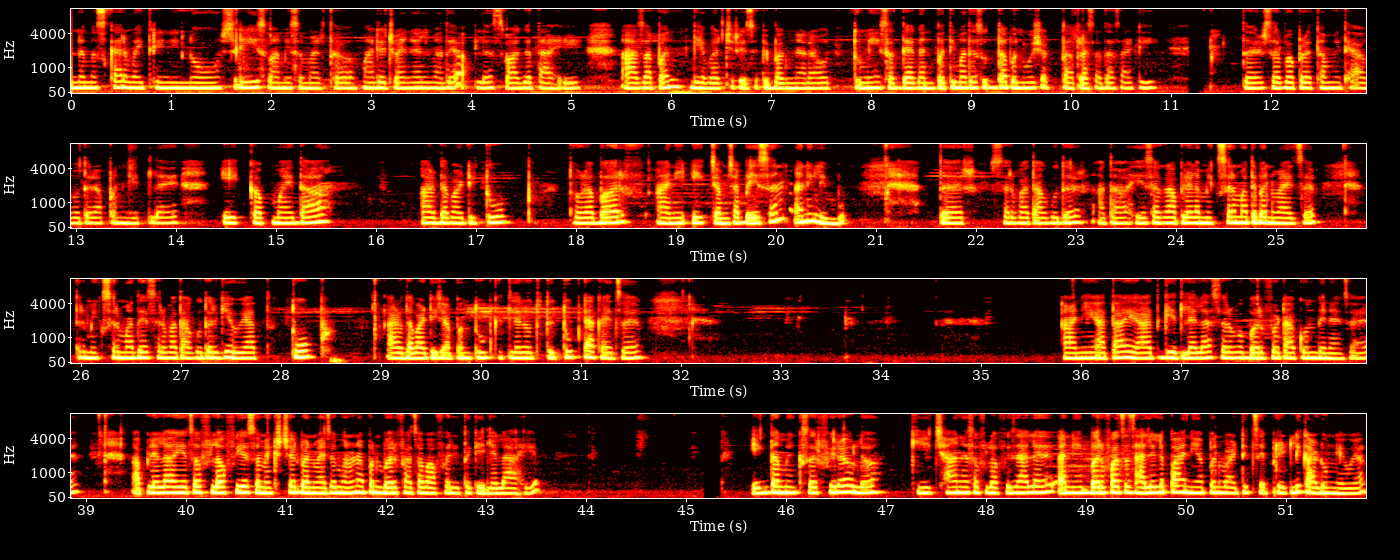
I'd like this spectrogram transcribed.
नमस्कार मैत्रिणींनो श्री स्वामी समर्थ. माझ्या चॅनलमध्ये आपलं स्वागत आहे. आज आपण घेवरची रेसिपी बघणार आहोत. तुम्ही सध्या गणपतीमध्ये सुद्धा बनवू शकता प्रसादासाठी. तर सर्वप्रथम इथे अगोदर आपण घेतलं आहे एक कप मैदा अर्धा वाटी तूप थोडा बर्फ आणि एक चमचा बेसन आणि लिंबू. तर सर्वात अगोदर आता हे सगळं आपल्याला मिक्सरमध्ये बनवायचं आहे तर मिक्सरमध्ये सर्वात अगोदर घेऊयात तूप. अर्धा वाटी जे आपण तूप घेतलेलं होतं ते तूप टाकायचं आहे आणि आता यात घेतलेला सर्व बर्फ टाकून देण्याचा आहे. आपल्याला याचं फ्लफी असं मिक्सचर बनवायचं म्हणून आपण बर्फाचा वापर इथं केलेला आहे. एकदा मिक्सर फिरवलं की छान असं फ्लफी झालं आहे आणि बर्फाचं झालेलं पाणी आपण वाटीत सेपरेटली काढून घेऊयात.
